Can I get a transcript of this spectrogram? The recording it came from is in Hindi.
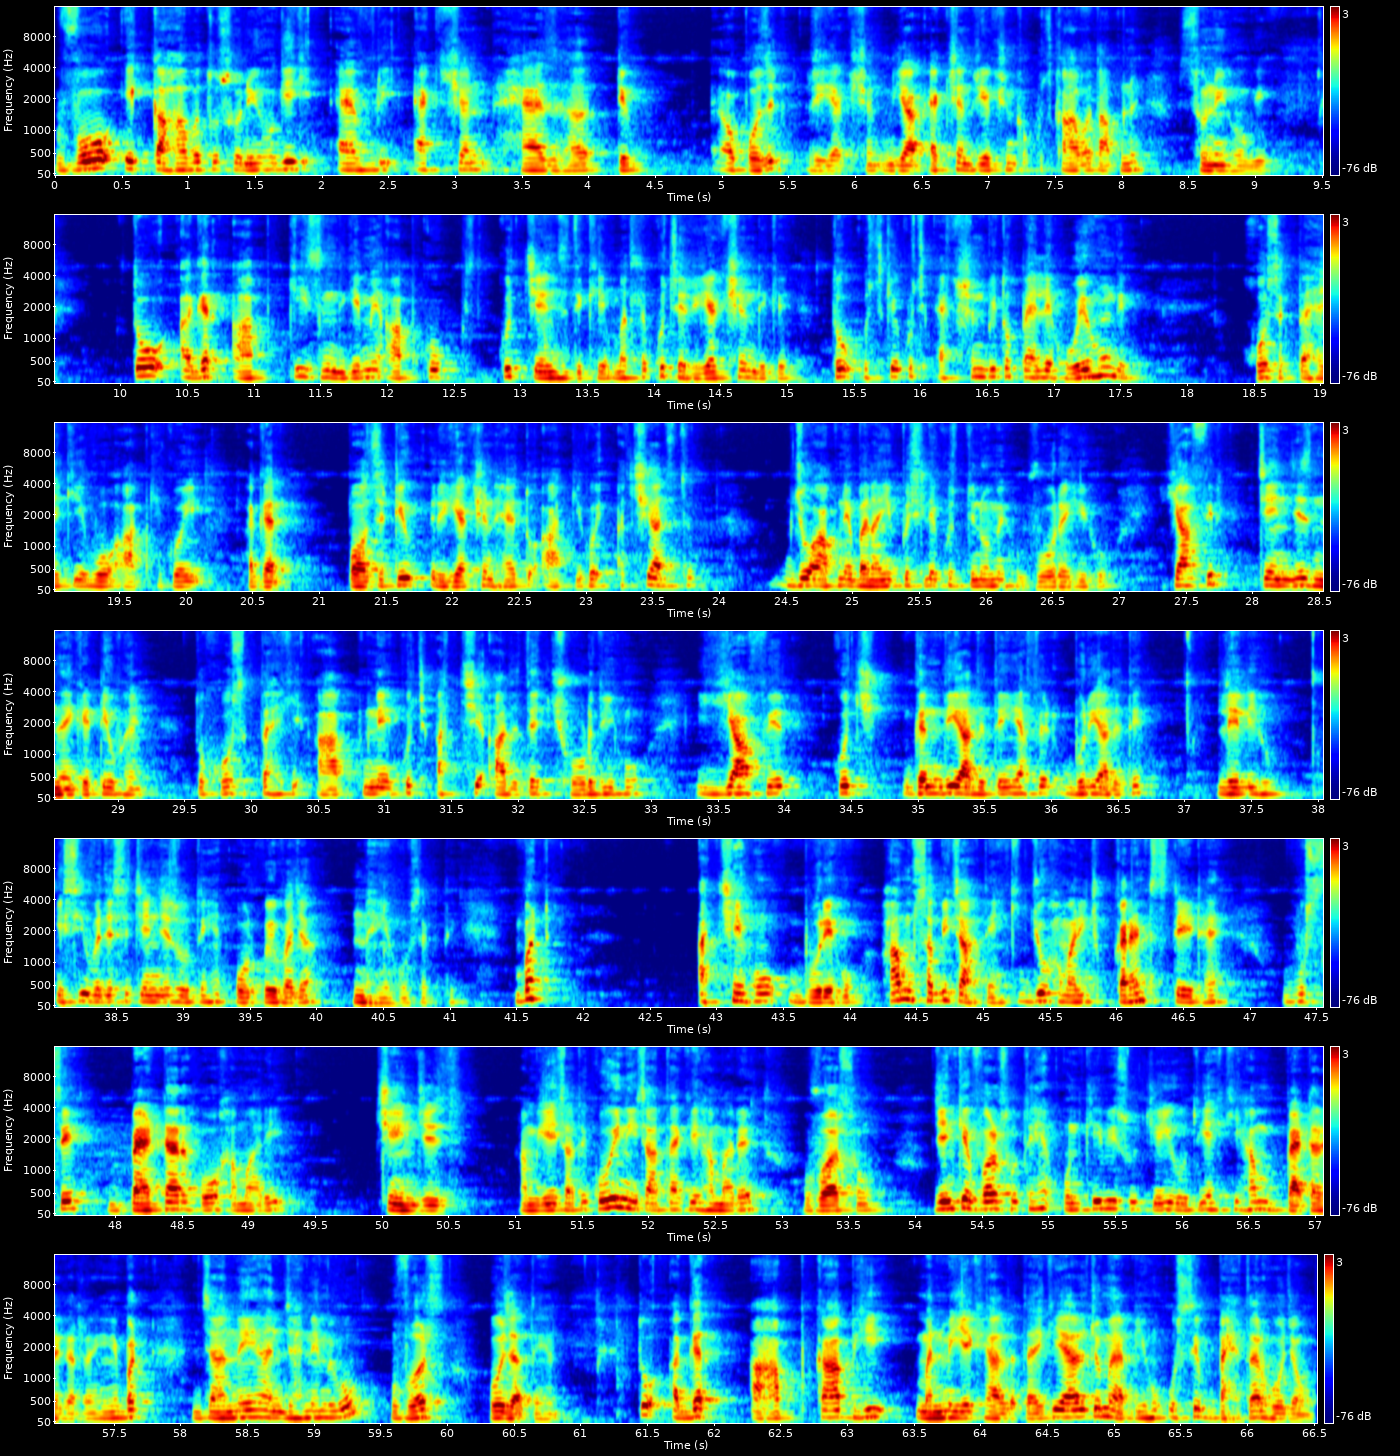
वो एक कहावत तो सुनी होगी कि एवरी एक्शन हैज़ हर अपोजिट रिएक्शन या एक्शन रिएक्शन का कुछ कहावत आपने सुनी होगी। तो अगर आपकी ज़िंदगी में आपको कुछ चेंज दिखे मतलब कुछ रिएक्शन दिखे तो उसके कुछ एक्शन भी तो पहले हुए होंगे। हो सकता है कि वो आपकी कोई अगर पॉजिटिव रिएक्शन है तो आपकी कोई अच्छी आदत जो आपने बनाई पिछले कुछ दिनों में वो रही हो, या फिर चेंजेस नेगेटिव हैं तो हो सकता है कि आपने कुछ अच्छी आदतें छोड़ दी हों, या फिर कुछ गंदी आदतें या फिर बुरी आदतें ले ली हो। इसी वजह से चेंजेस होते हैं और कोई वजह नहीं हो सकती। बट अच्छे हों, बुरे हों, हम सभी चाहते हैं कि जो हमारी जो करंट स्टेट है उससे बेटर हो हमारी चेंजेस हम यही चाहते कोई नहीं चाहता कि हमारे वर्स हों। जिनके वर्स होते हैं, उनकी भी सोच यही होती है कि हम बेटर कर रहे हैं बट जाने या अनजाने में वो वर्स हो जाते हैं। तो अगर आपका भी मन में ये ख्याल रहता है कि यार, जो मैं अभी हूँ, उससे बेहतर हो जाऊँ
